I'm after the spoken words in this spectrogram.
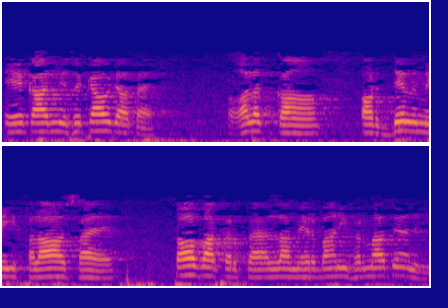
ایک آدمی سے کیا ہو جاتا ہے؟ غلط کام اور دل میں اخلاص ہے، توبہ کرتا ہے، اللہ مہربانی فرماتے ہیں نہیں؟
